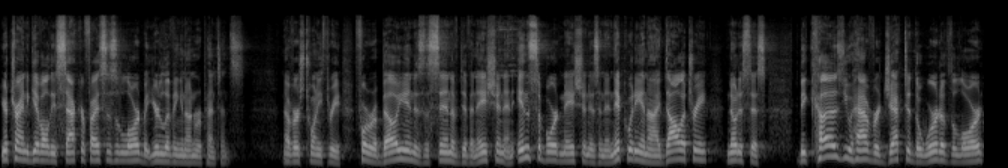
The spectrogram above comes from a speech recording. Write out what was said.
You're trying to give all these sacrifices to the Lord, but you're living in unrepentance. Now, verse 23 For rebellion is the sin of divination, and insubordination is an iniquity and idolatry. Notice this because you have rejected the word of the Lord,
